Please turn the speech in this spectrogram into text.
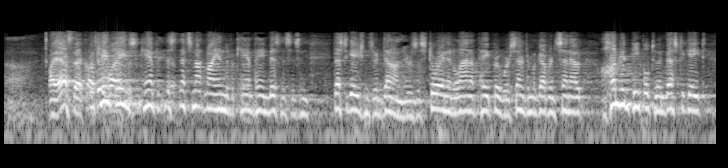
uh, I asked that... I'll well, tell you why I campaigns, campaign, this, that's not my end of a campaign business. Is investigations are done. There was a story in an Atlanta paper where Senator McGovern sent out 100 people to investigate uh,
